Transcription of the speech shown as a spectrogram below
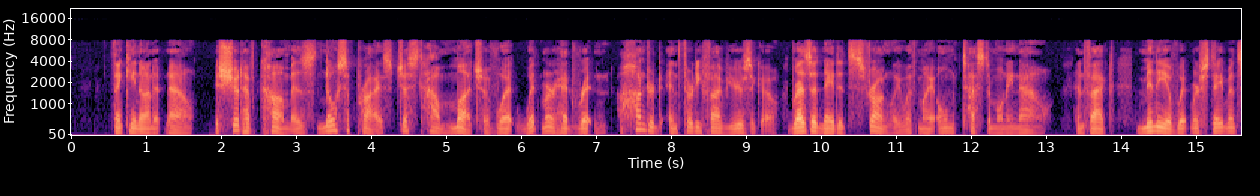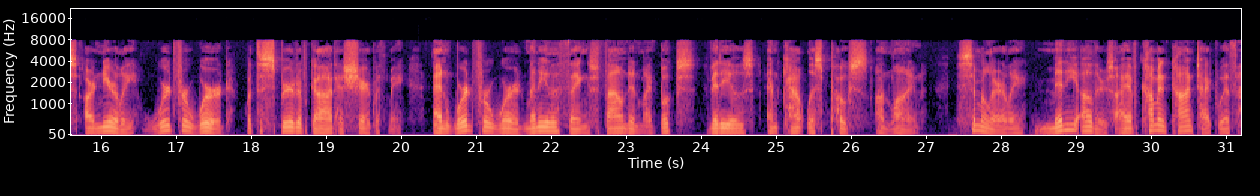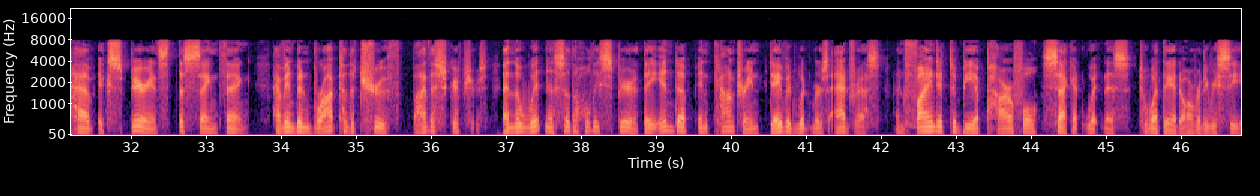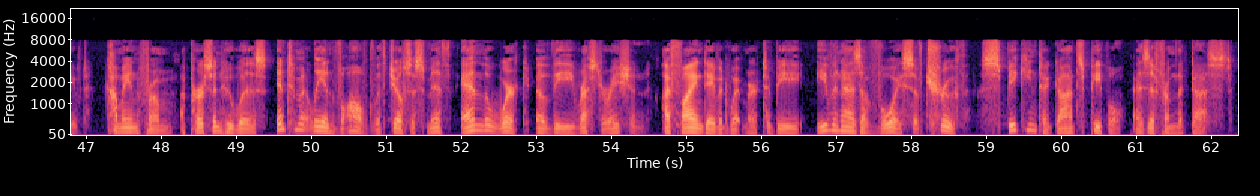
Thinking on it now, it should have come as no surprise just how much of what Whitmer had written a hundred and thirty-five years ago resonated strongly with my own testimony now. In fact, many of Whitmer's statements are nearly word for word what the Spirit of God has shared with me, and word for word many of the things found in my books, videos, and countless posts online. Similarly, many others I have come in contact with have experienced the same thing, having been brought to the truth by the Scriptures and the witness of the Holy Spirit. They end up encountering David Whitmer's address and find it to be a powerful second witness to what they had already received. Coming from a person who was intimately involved with Joseph Smith and the work of the restoration, I find David Whitmer to be even as a voice of truth speaking to God's people as if from the dust.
